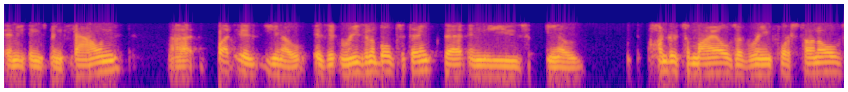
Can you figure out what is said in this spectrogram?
anything's been found. Uh, but is, you know, is it reasonable to think that in these you know hundreds of miles of reinforced tunnels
